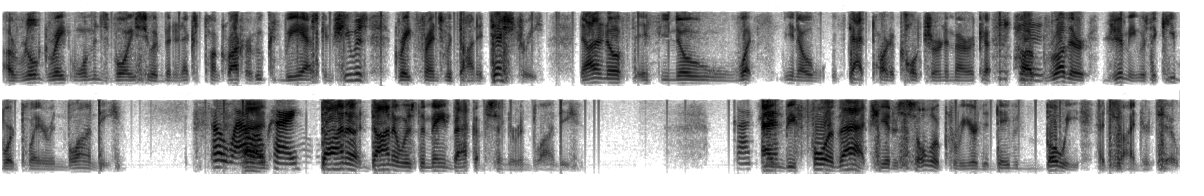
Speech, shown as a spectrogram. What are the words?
a real great woman's voice who had been an ex-punk rocker who could we ask, and she was great friends with Donna Destri. Now I don't know if if you know what you know that part of culture in America. Her Mhm. brother Jimmy was the keyboard player in Blondie. Oh wow. And- okay. Donna Donna was the main backup singer in Blondie. Gotcha. And before that, she had a solo career that David Bowie had signed her to. oh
